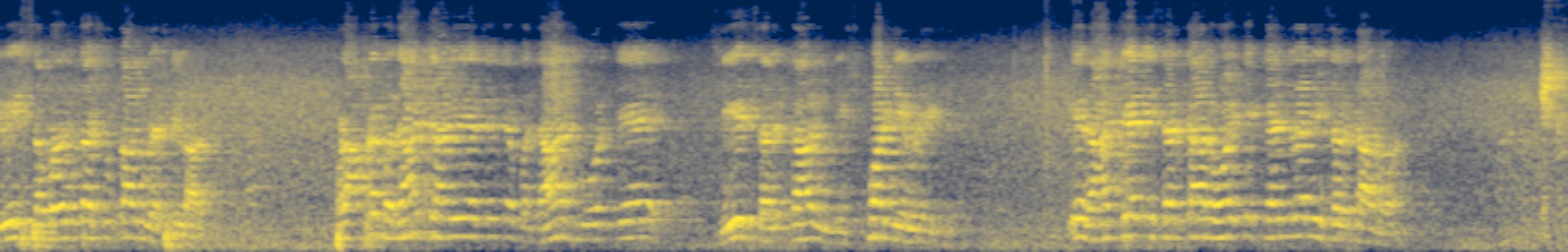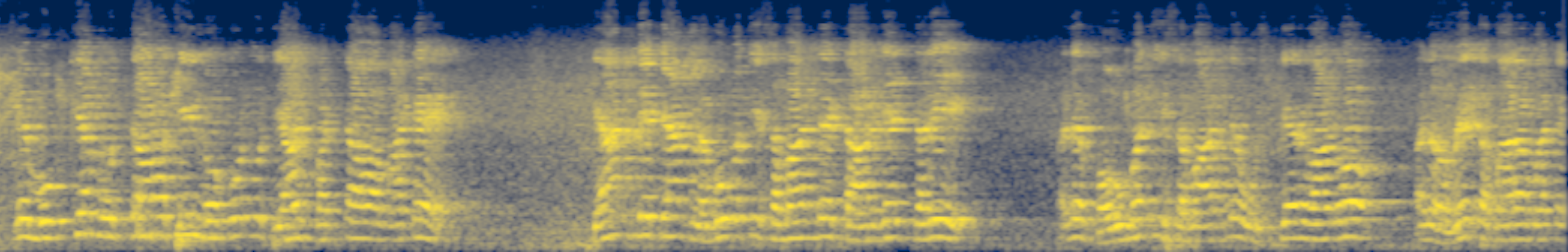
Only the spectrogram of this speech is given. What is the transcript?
એવી સમાનતા શું કામ નથી લાગતી. પણ આપણે બધા જ જાણીએ છીએ કે બધા જ મોરચે જે સરકાર નિષ્ફળ નીવડી છે. એ રાજ્યની સરકાર હોય કે કેન્દ્રની સરકાર હોય. એ મુખ્ય મુદ્દાઓથી લોકોનું ધ્યાન ભટકાવવા માટે ક્યાંક ને ક્યાંક લઘુમતી સમાજને ટાર્ગેટ કરી અને બહુમતી સમાજને ઉશ્કેરવાનો અને અમે તમારા માટે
